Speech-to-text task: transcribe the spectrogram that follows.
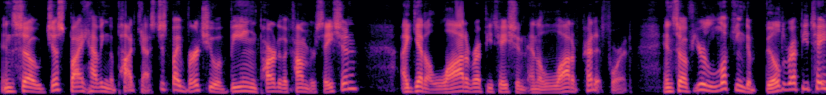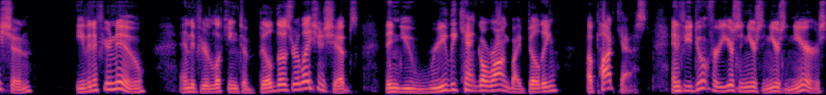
And so just by having the podcast, just by virtue of being part of the conversation, I get a lot of reputation and a lot of credit for it. And so if you're looking to build reputation, even if you're new, and if you're looking to build those relationships, then you really can't go wrong by building a podcast. And if you do it for years and years and years and years,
